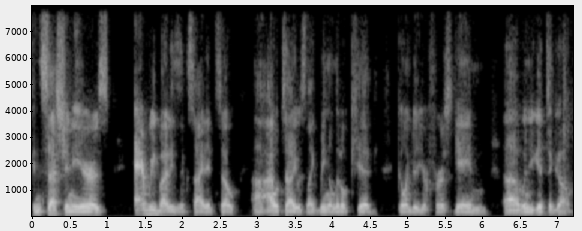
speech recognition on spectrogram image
concessionaires everybody's excited. So uh, i will tell you it's like being a little kid going to your first game uh, when you get to go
